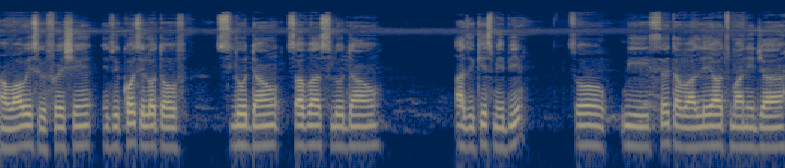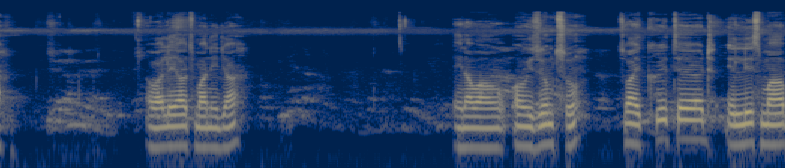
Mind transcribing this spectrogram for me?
and we're always refreshing. It will cause a lot of slow down server slow down as the case may be. So we set our layout manager our layout manager in our on resume tool. So i created a list map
